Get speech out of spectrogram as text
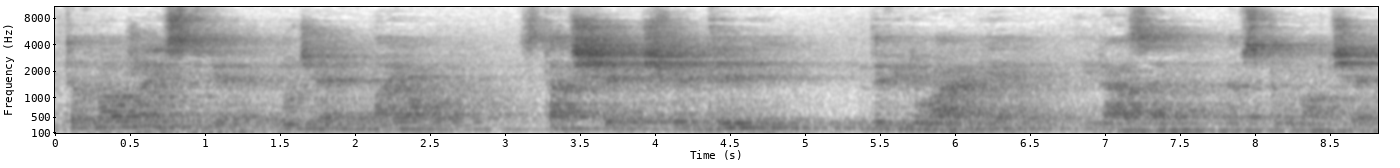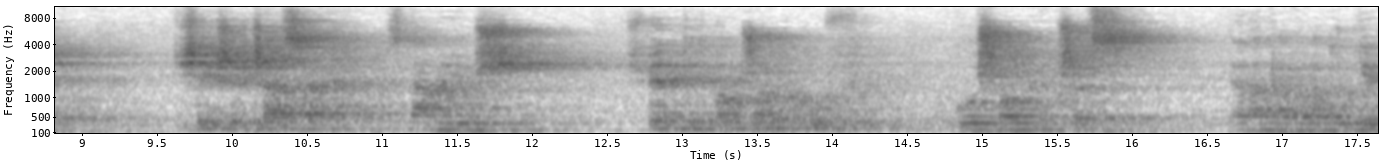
I to w małżeństwie ludzie mają stać się świętymi indywidualnie i razem we wspólnocie. W dzisiejszych czasach znamy już świętych małżonków ogłoszonych przez Jana Pawła II,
